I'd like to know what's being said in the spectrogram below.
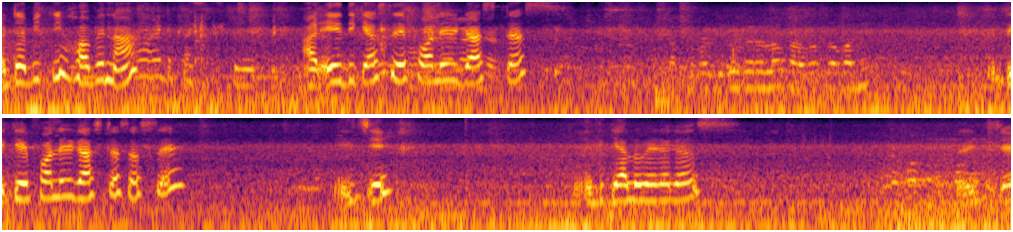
ওটা বিক্রি হবে না। আর এইদিকে আছে ফলের গাছ টাছ। এদিকে ফলের গাছ টাছ আছে। এই যে, এদিকে অ্যালোভেরা গাছ। এই যে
